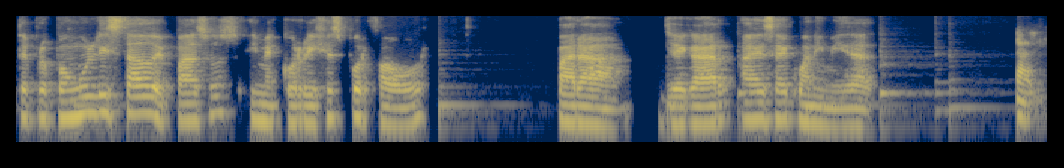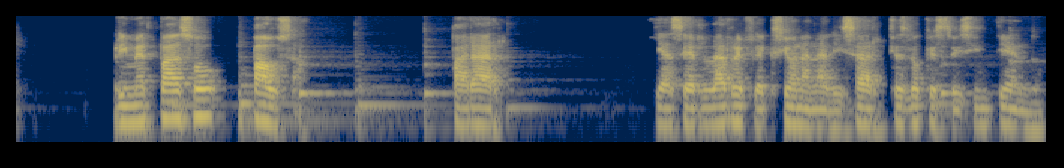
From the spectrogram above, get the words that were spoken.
te propongo un listado de pasos y me corriges por favor para llegar a esa ecuanimidad. Dale. Primer paso, pausa, parar y hacer la reflexión, analizar qué es lo que estoy sintiendo.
